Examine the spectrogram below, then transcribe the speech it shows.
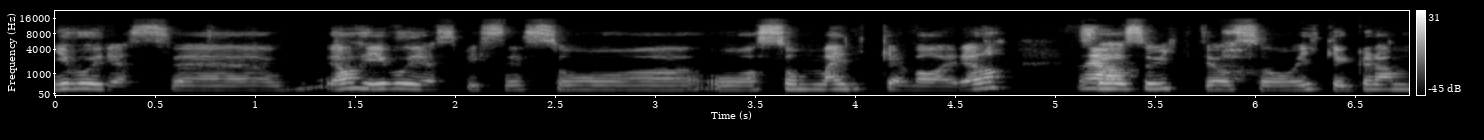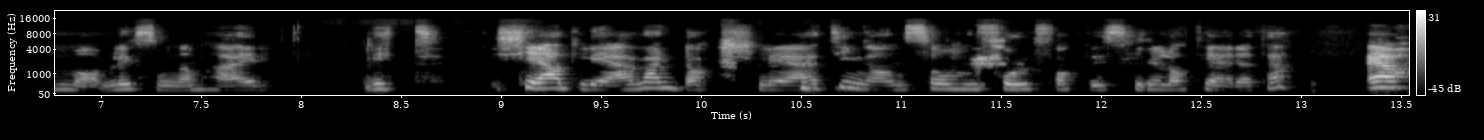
i våres, eh, ja, i våres business og, og som merkevare. Da. Så Ja. det er også viktig også å ikke glemme av liksom, de her litt kjedelige, hverdagslige tingene som folk faktisk relaterer til. Ja,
